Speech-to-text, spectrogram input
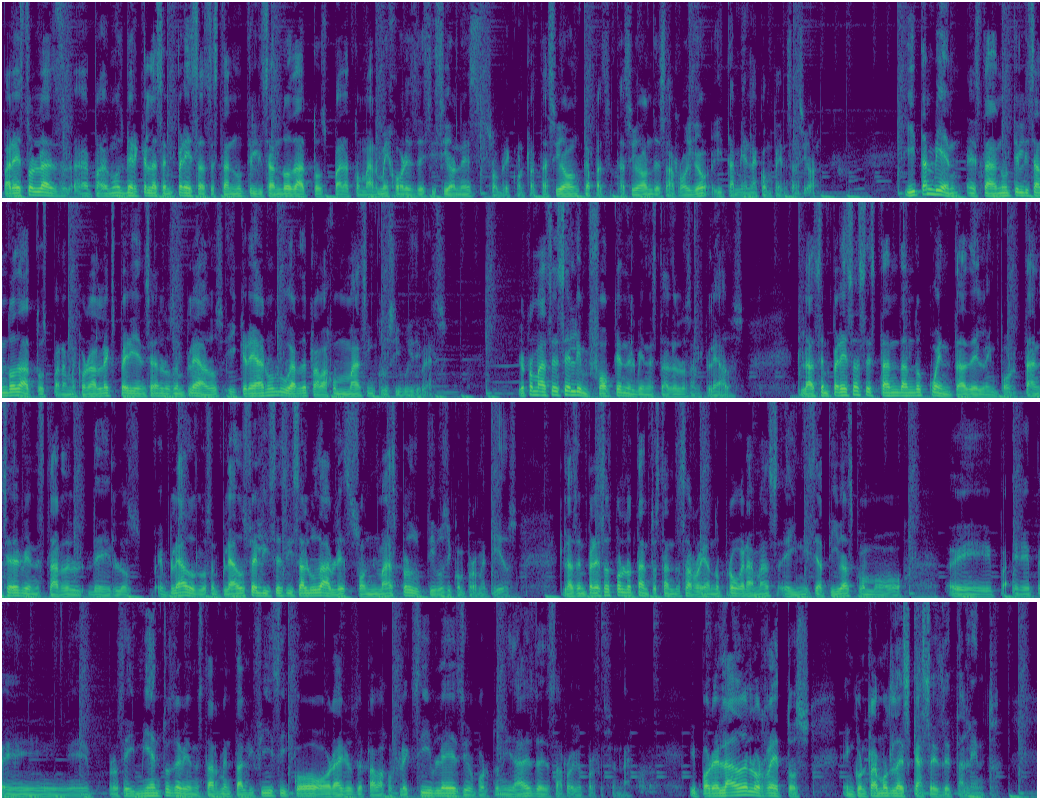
Para esto eh, podemos ver que las empresas están utilizando datos para tomar mejores decisiones sobre contratación, capacitación, desarrollo y también la compensación. Y también están utilizando datos para mejorar la experiencia de los empleados y crear un lugar de trabajo más inclusivo y diverso. Y otro más es el enfoque en el bienestar de los empleados. Las empresas se están dando cuenta de la importancia del bienestar de, los empleados. Los empleados felices y saludables son más productivos y comprometidos. Las empresas, por lo tanto, están desarrollando programas e iniciativas como eh, eh, eh, procedimientos de bienestar mental y físico, horarios de trabajo flexibles y oportunidades de desarrollo profesional. Y por el lado de los retos, encontramos la escasez de talento.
